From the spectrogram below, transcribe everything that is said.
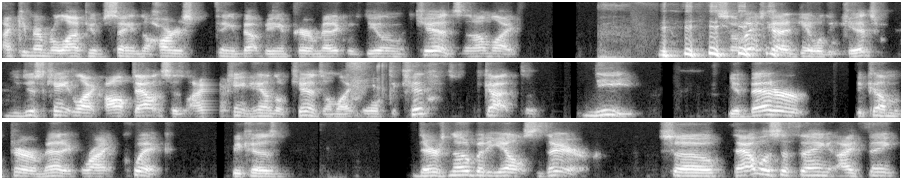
I can remember a lot of people saying the hardest thing about being a paramedic was dealing with kids. And I'm like, Somebody's got to deal with the kids. You just can't like opt out and says, I can't handle kids. I'm like, well, if the kid's got the need, you better become a paramedic right quick because there's nobody else there. So that was the thing I think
